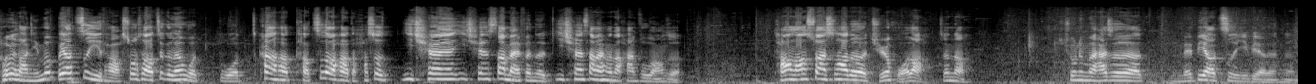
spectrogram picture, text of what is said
可以了，你们不要质疑他。说实话，这个人我我看到他，他知道他的，他是一千一千三百分的，一千三百分的韩服王者，螳螂算是他的绝活了，真的。兄弟们还是没必要质疑别人，真的，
